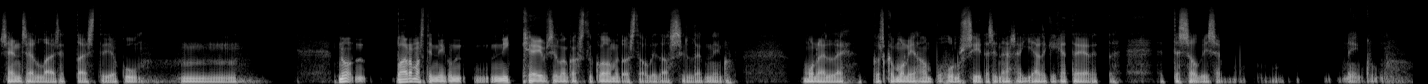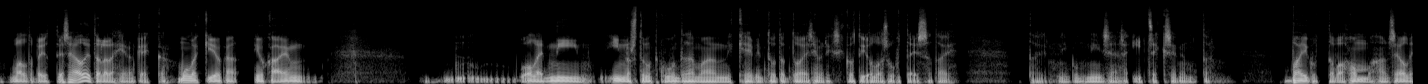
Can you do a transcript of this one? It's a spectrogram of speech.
sen sellaiset tai sitten joku, hmm, no varmasti niin kuin Nick Cave silloin 2013 oli taas silleen niin kuin monelle, koska monihan on puhunut siitä sinänsä jälkikäteen, että, että se oli se niin kuin, valtava juttu. Ja se oli todella hieno keikka. Mullekin, joka, joka en ole niin innostunut kuuntelemaan Nick Cavein tuotantoa esimerkiksi kotiolosuhteissa tai, tai niin, kuin niin seensä itsekseni, mutta vaikuttava hommahan se oli.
